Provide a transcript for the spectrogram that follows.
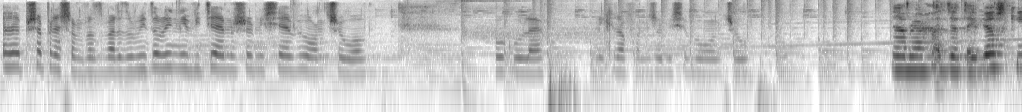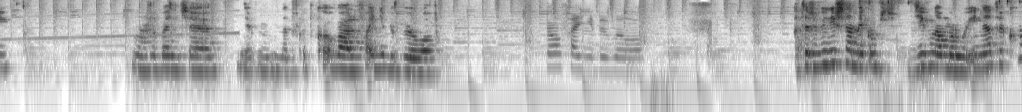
E, przepraszam was bardzo, widzowie, nie widziałem, że mi się wyłączyło. W ogóle mikrofon, że mi się wyłączył. Dobra, chodź do tej wioski. Może będzie, nie wiem, na przykład kowal, fajnie by było. No, fajnie by było. A też widzisz tam jakąś dziwną ruinę taką?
